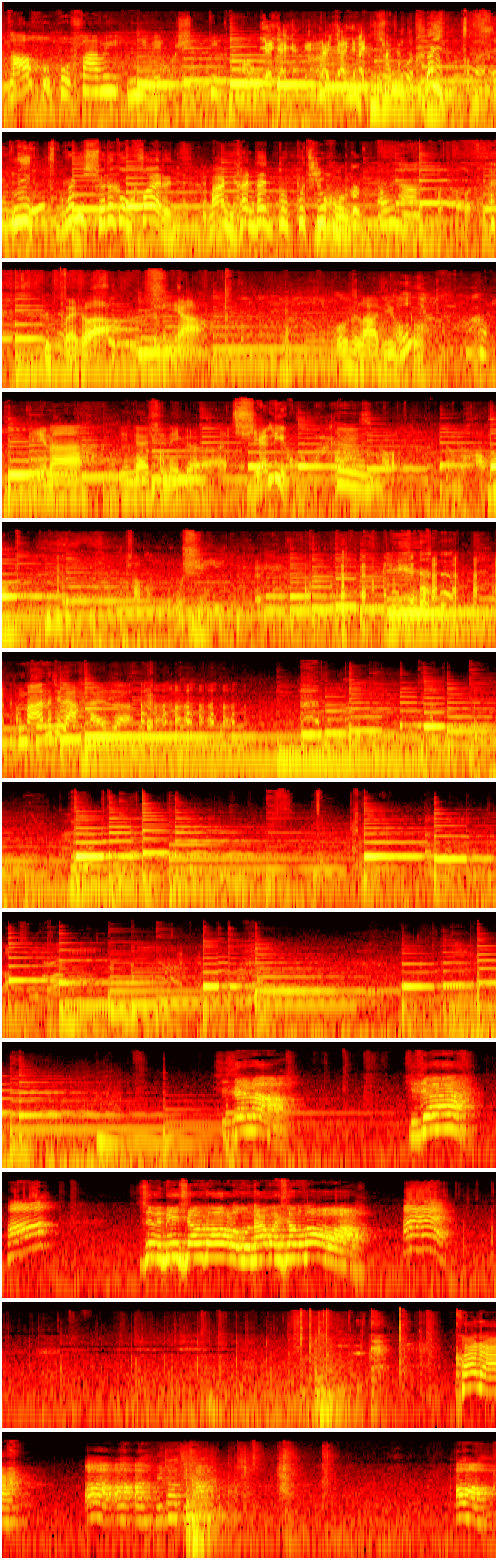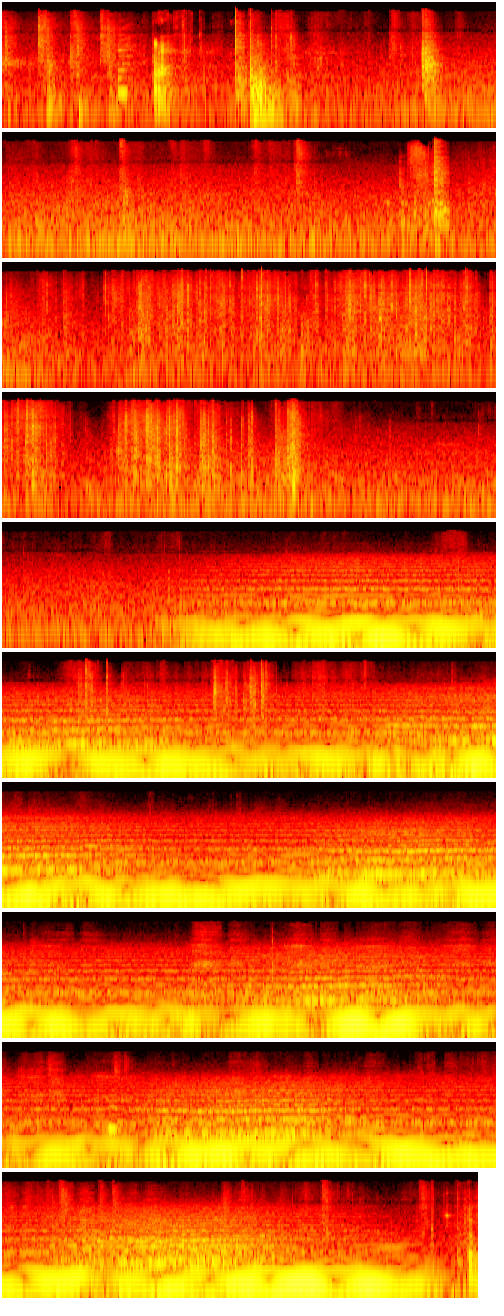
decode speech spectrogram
老虎不发威。你以为我是病猫？呀呀呀呀呀呀！呦，哎，你我说你学的够快的你，妈，你看你这不不听虎都。疼不疼？我跟你说啊，你呀，不是垃圾股，你呢应该是那个潜力股吧？嗯，弄不好啊，上了牛市。对。干嘛呢？这俩孩子。喜珍啊，这里没香皂了，我拿块香皂啊。哎，快点儿！啊啊啊！别着急啊。啊，哎，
